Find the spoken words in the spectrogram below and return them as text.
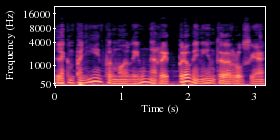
la compañía informó de una red proveniente de Rusia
